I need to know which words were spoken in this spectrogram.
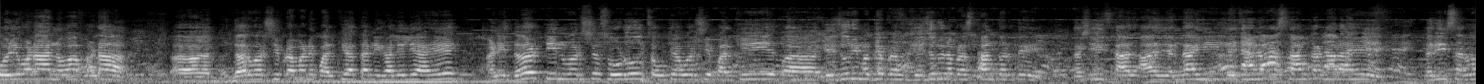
कोळीवाडा नवापाडा दरवर्षीप्रमाणे पालखी आता निघालेली आहे. आणि दर तीन वर्ष सोडून चौथ्या वर्षी पालखी जेजुरीमध्ये प्र- जेजुरीला प्रस्थान करते. तशीच आज आज यंदाही जेजुरीला प्रस्थान करणार आहे. तरी सर्व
